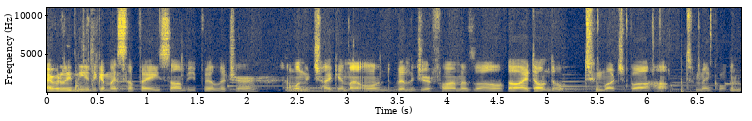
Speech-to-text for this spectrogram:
I really need to get myself a zombie villager. I want to try to get my own villager farm as well. Though I don't know too much about how to make one.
